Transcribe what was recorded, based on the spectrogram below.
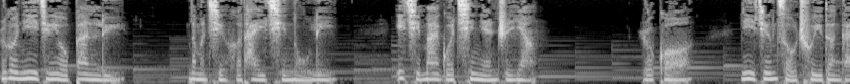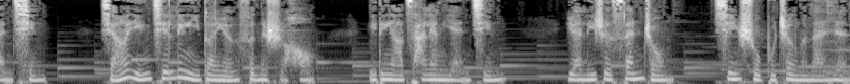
如果你已经有伴侣，那么请和他一起努力，一起迈过七年之痒。如果。你已经走出一段感情，想要迎接另一段缘分的时候，一定要擦亮眼睛，远离这三种心术不正的男人。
